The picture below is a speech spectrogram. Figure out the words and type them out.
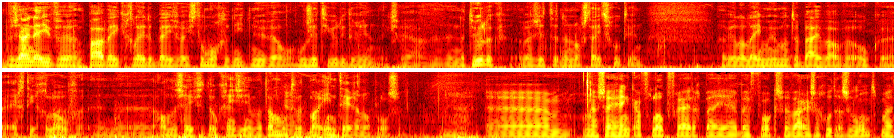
we zijn even een paar weken geleden bezig geweest, toen mocht het niet, nu wel. Hoe zitten jullie erin? Ik zei ja, eh, natuurlijk, wij zitten er nog steeds goed in. We willen alleen maar iemand erbij waar we ook eh, echt in geloven. En anders heeft het ook geen zin, want dan moeten Ja. we het maar intern oplossen. Ja. Ehm, nou zei Henk afgelopen vrijdag bij, bij Fox, we waren zo goed als rond. Maar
